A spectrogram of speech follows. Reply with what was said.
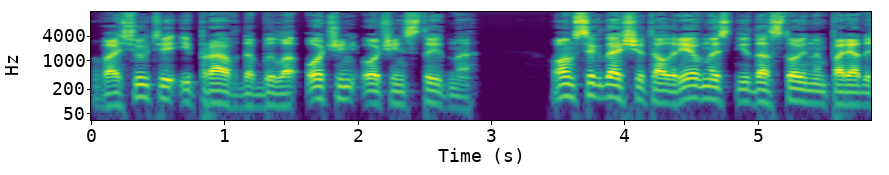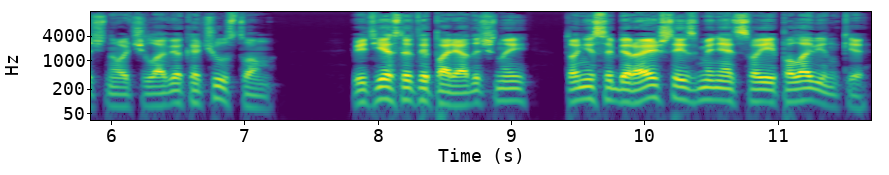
Васюте и правда было очень-очень стыдно. Он всегда считал ревность недостойным порядочного человека чувством. Ведь если ты порядочный, то не собираешься изменять своей половинке,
